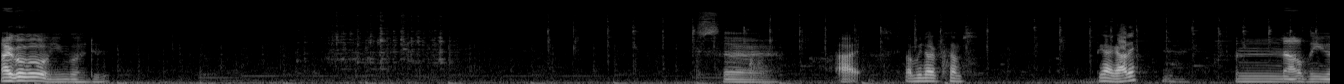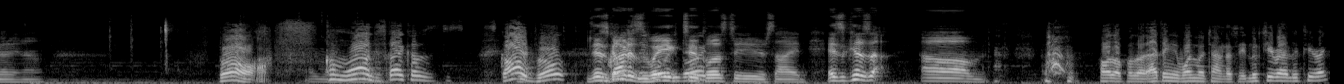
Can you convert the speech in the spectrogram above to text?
Alright, go, go, go. You can go ahead and do it. Sir. Alright. Let me know if it comes. Think I got it? Mm, I don't think you got it now. Bro, Oh come God. on, this guy comes. This guard, bro. This guard is way too guard. close to your side. It's because, um, hold up, hold up. I think one more time. That's it. Look to your right, look to your right.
